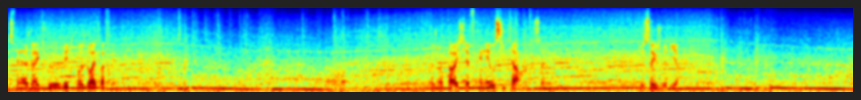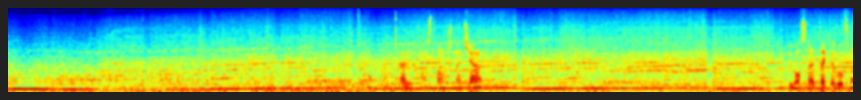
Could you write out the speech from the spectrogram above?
Ce freinage là avec le V3 je l'aurais pas fait. J'aurais pas réussi à freiner aussi tard. Ça- C'est ça que je veux dire. Allez, pour l'instant, je maintiens. Devant, ça attaque là au fond.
